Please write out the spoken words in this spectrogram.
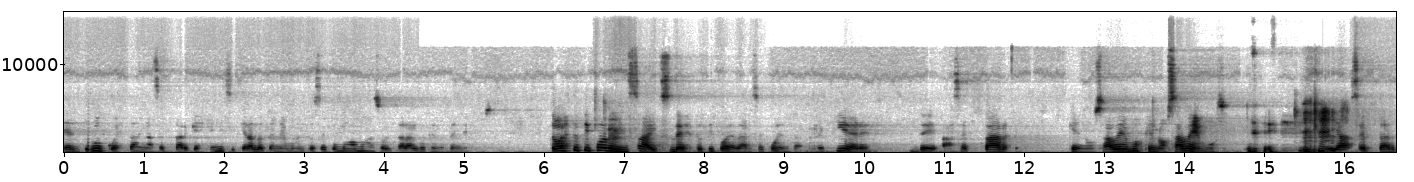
el truco está en aceptar que es que ni siquiera lo tenemos. Entonces, ¿cómo vamos a soltar algo que no tenemos? Todo este tipo de insights, de este tipo de darse cuenta, requiere de aceptar que no sabemos que no sabemos y aceptar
